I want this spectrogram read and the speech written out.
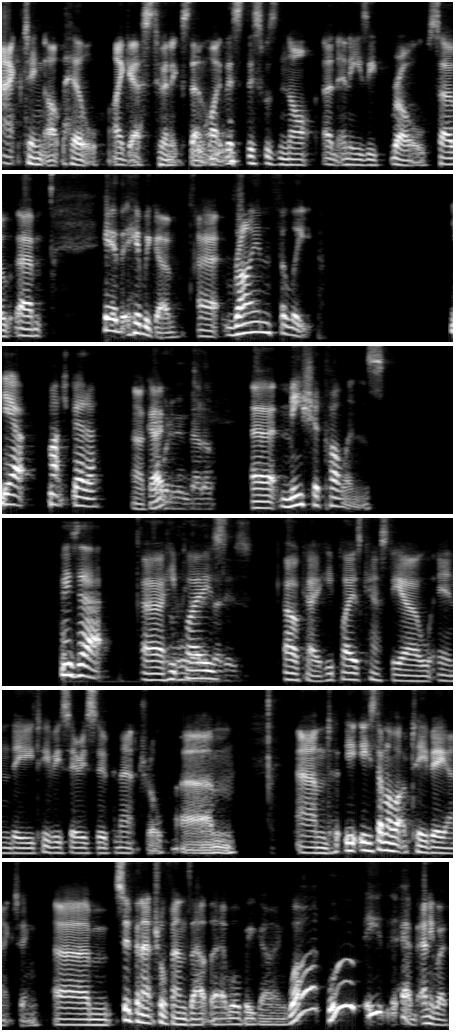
acting uphill, I guess, to an extent. Like this, this was not an, an easy role. So um, here, here we go. Uh, Ryan Phillippe. Yeah, much better. Okay. Would have been better. Uh, Misha Collins. Who's that? Uh, he don't know who plays. that is. Okay, he plays Castiel in the TV series Supernatural. Um, and he- he's done a lot of TV acting. Um, Supernatural fans out there will be going, "What? Whoop!" Yeah, Anyway,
